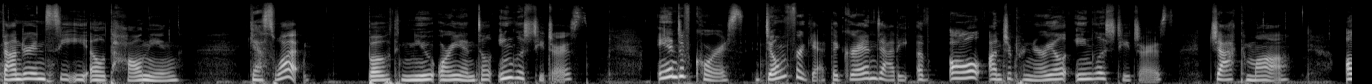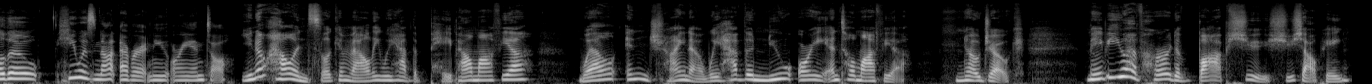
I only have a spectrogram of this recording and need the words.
founder and CEO Tang Ning. Guess what? Both New Oriental English teachers. And of course, don't forget the granddaddy of all entrepreneurial English teachers, Jack Ma, although he was not ever at New Oriental. You know how in Silicon Valley we have the PayPal mafia? Well, in China we have the New Oriental mafia. No joke. Maybe you have heard of Bob Xu, Xu Xiaoping,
